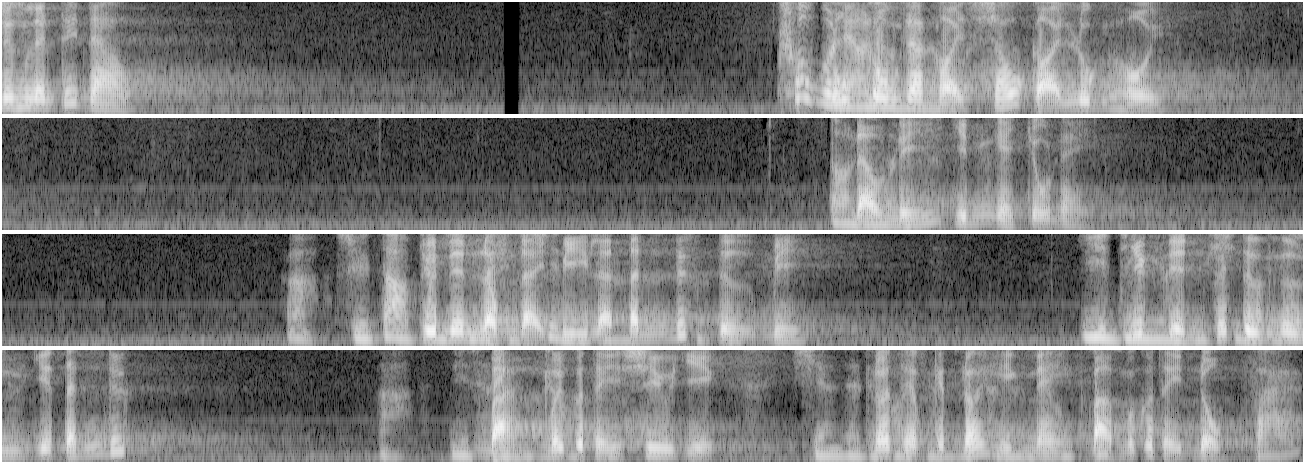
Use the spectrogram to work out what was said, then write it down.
Nâng lên thế nào? Cũng không ra khỏi sáu cõi luân hồi. Đạo lý chính ngay chỗ này. Cho nên lòng đại bi là tánh đức từ bi nhất định phải tương ưng với tánh đức. Bạn mới có thể siêu diệt nói theo cách nói hiện nay bạn mới có thể đột phá.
